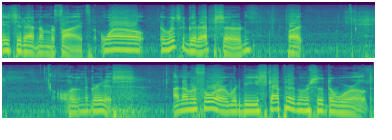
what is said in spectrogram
is it at number 5? Well, it was a good episode, but wasn't the greatest. Uh, number four would be Scott Pilgrim vs. the World,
